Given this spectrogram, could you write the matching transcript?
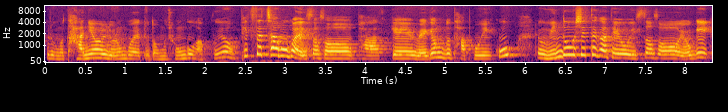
그리고 뭐 단열 이런 거에도 너무 좋은 것 같고요. 픽스 창호가 있어서 밖에 외경도 다 보이고, 그리고 윈도우 시트가 되어 있어서 여기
